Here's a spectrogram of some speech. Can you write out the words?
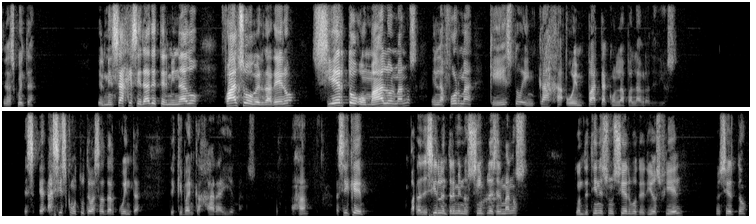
¿Te das cuenta? El mensaje será determinado falso o verdadero, cierto o malo, hermanos, en la forma que esto encaja o empata con la palabra de Dios. Eh, así es como tú te vas a dar cuenta de que va a encajar ahí, hermanos. Así que, para decirlo en términos simples, hermanos, donde tienes un siervo de Dios fiel, ¿no es cierto?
